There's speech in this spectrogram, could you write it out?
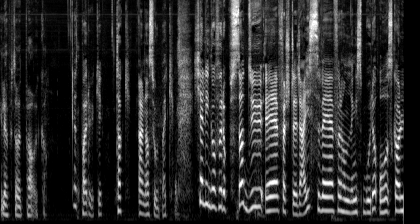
i, løpet av et par uker. Et par uker. Takk, Erna Solberg. Kjell Ingolf Ropstad, du er første reis ved forhandlingsbordet og skal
